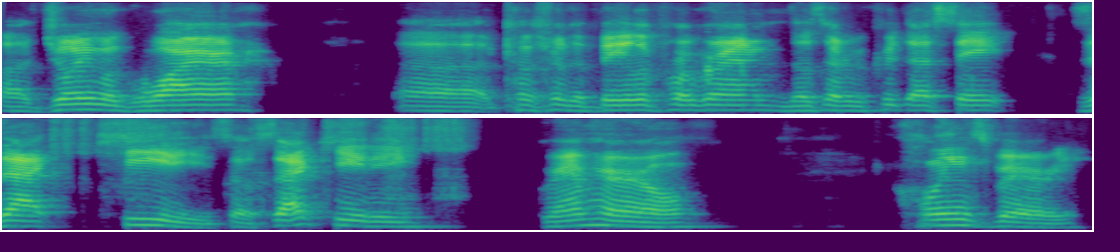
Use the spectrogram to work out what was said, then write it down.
Uh, Joey McGuire uh, comes from the Baylor program, knows how to recruit that state. Zach Kittley. So Zach Kittley, Graham Harrell, Kingsbury.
